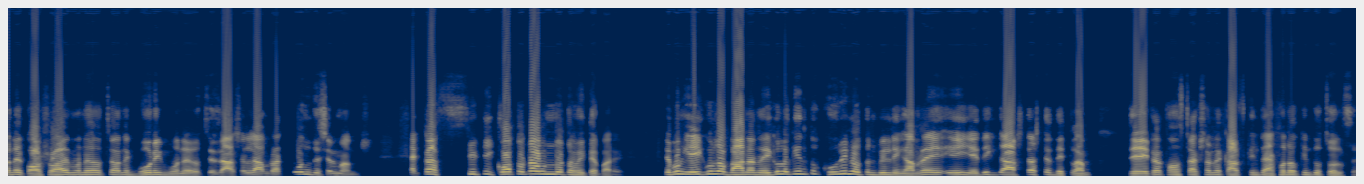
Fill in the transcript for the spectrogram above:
অনেক অসহায় মনে হচ্ছে, অনেক গরিব মনে হচ্ছে যে আসলে আমরা কোন দেশের মানুষ? একটা সিটি কতটা উন্নত হইতে পারে? এবং এইগুলো বানানো, এগুলো কিন্তু খুবই নতুন বিল্ডিং আমরা এই- এদিক দিয়ে আস্তে আস্তে দেখলাম যে এটার কনস্ট্রাকশনের কাজ কিন্তু এখনও কিন্তু চলছে।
